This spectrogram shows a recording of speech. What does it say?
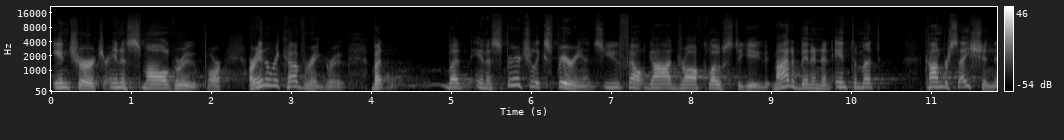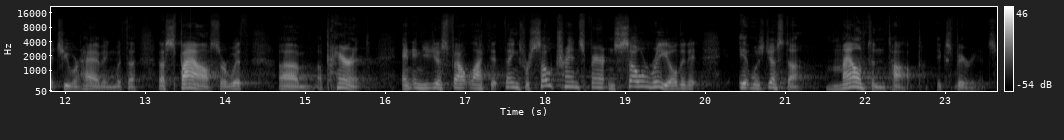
in church or in a small group or, or in a recovery group. But but in a spiritual experience, you felt God draw close to you. It might have been in an intimate conversation that you were having with a, a spouse or with um, a parent, and, and you just felt like that things were so transparent and so real that it, it was just a mountaintop experience.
